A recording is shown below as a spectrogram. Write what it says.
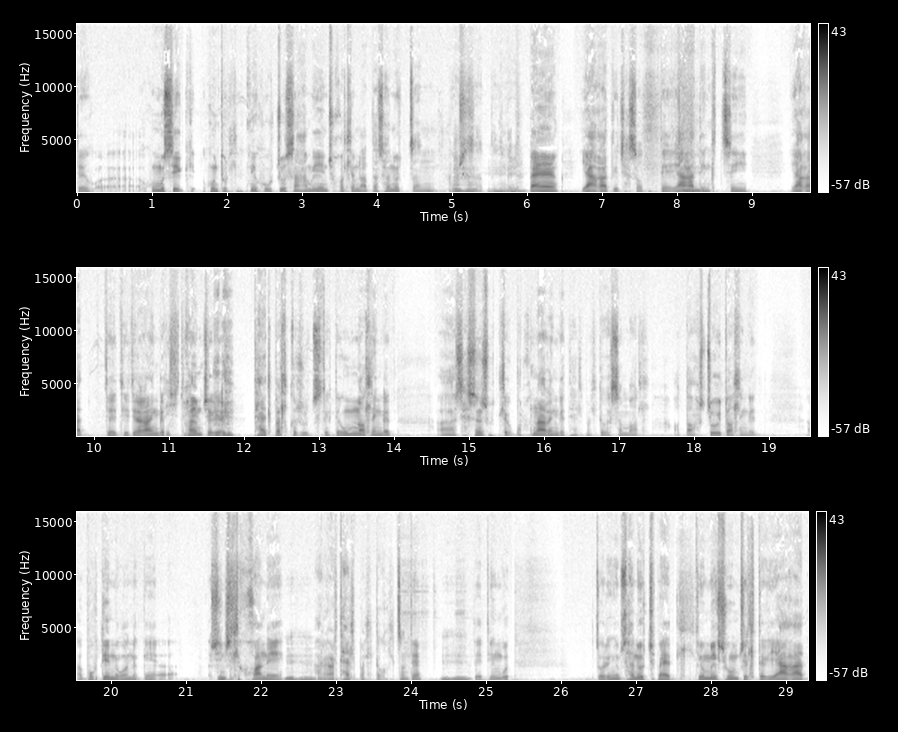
тэгээ хүмүүсийг хүн төрөлхтний хөгжүүлсэн хамгийн чухал юм надад сониуч зан юм шиг санагдав ингээд баян яагаад гэж асуудаг те яагаад ингэсэн яагаад те тэрийг ингээд тухайн хэмжээгээр тайлбарлах гэж үздэг те. Өмнө нь бол ингээд а, шашин шүтлэг бурхнаар ингээд тайлбарладаг байсан бол одоо орчин үед бол ингээд бүгдийн нөгөө нэг шинжлэх ухааны аргаар тайлбарладаг болсон тий. Тэгээ тэнгуут зүгээр юм сониуч байдал юмыг шүүмжилдэг яагаад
